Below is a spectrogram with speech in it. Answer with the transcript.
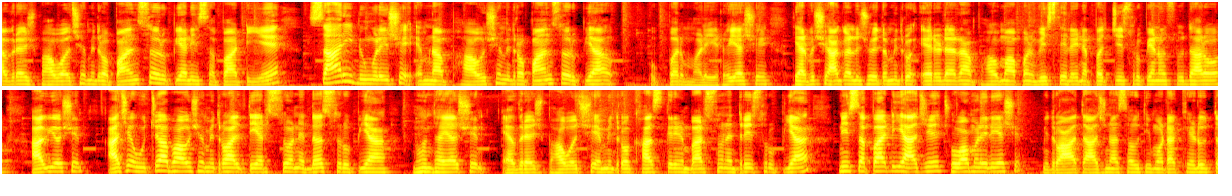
એવરેજ ભાવો છે, મિત્રો પાંચસો રૂપિયાની સપાટીએ સારી ડુંગળી છે, એમના ભાવ છે, મિત્રો પાંચસો રૂપિયા ઉપર મળી રહ્યા છે. ત્યાર પછી આગળ જોઈએ તો મિત્રો એરડાના ભાવમાં પણ વીસથી લઈને પચીસ રૂપિયાનો સુધારો આવ્યો છે. આજે ઊંચા ભાવ છે મિત્રો, હાલ તેરસો ને દસ રૂપિયા નોંધાયા છે. એવરેજ ભાવો છે મિત્રો, ખાસ કરીને બારસો ને ત્રીસ રૂપિયાની સપાટી આજે જોવા મળી રહ્યા છે. મિત્રો, આ આજના સૌથી મોટા ખેડૂત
